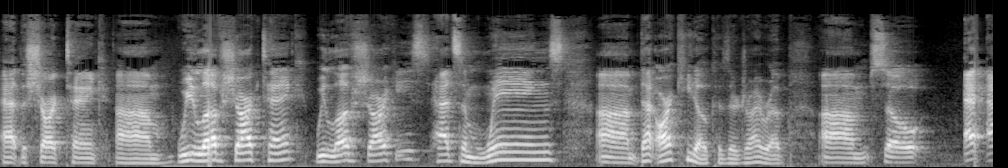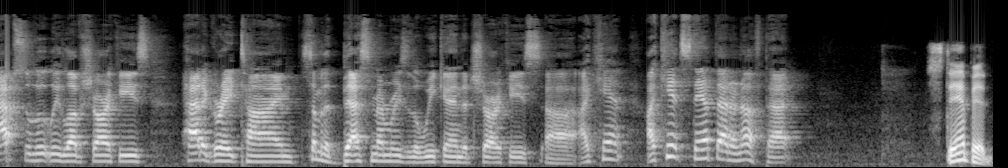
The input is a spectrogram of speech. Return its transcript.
at the Shark Tank. Um, we love Shark Tank. We love Sharkies. Had some wings. Um, that are keto because they're dry rub. Um, so a- absolutely love Sharkies. Had a great time. Some of the best memories of the weekend at Sharkies. Uh, I can't I can't stamp that enough, Pat. Stamp it.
